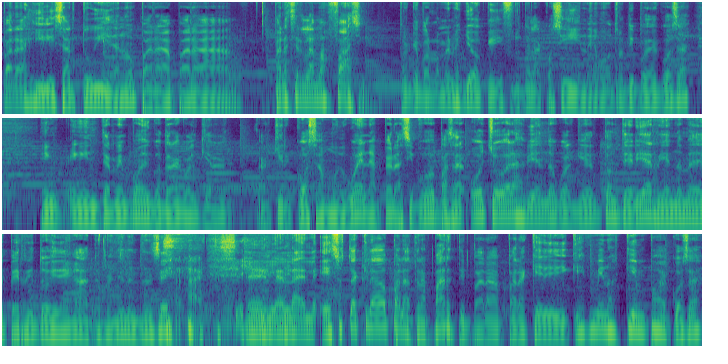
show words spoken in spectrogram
para agilizar tu vida, ¿no? Para, para, para hacerla más fácil. Porque por lo menos yo que disfruto la cocina u otro tipo de cosas, en, internet puedo encontrar cualquier, cualquier cosa muy buena. Pero así puedo pasar ocho horas viendo cualquier tontería riéndome de perritos y de gatos. ¿Me entiendes? Entonces, eh, eso está creado para atraparte, para, para que dediques menos tiempo a cosas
